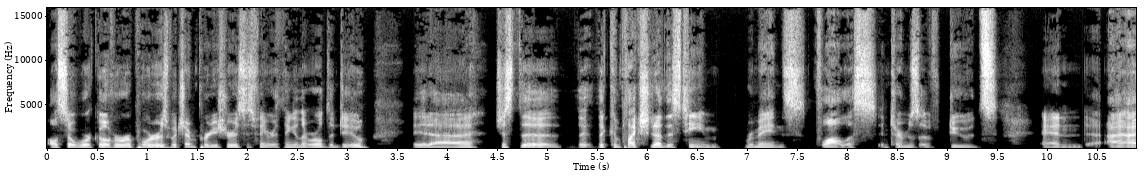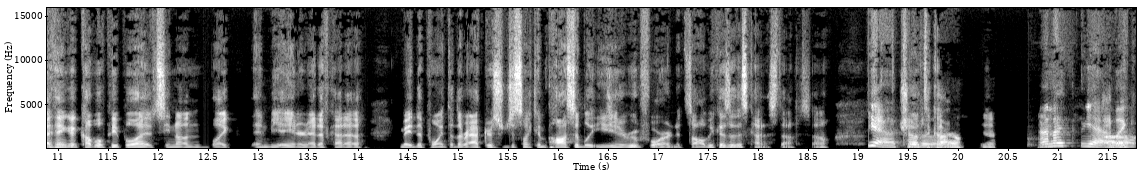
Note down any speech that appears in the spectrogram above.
also work over reporters, which I'm pretty sure is his favorite thing in the world to do. It uh just the the, the complexion of this team remains flawless in terms of dudes. And I, I think a couple people I've seen on like NBA internet have kind of made the point that the Raptors are just like impossibly easy to root for, and it's all because of this kind of stuff. So Yeah, shout out to. Kyle. Yeah. And I yeah, like Uh, n-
